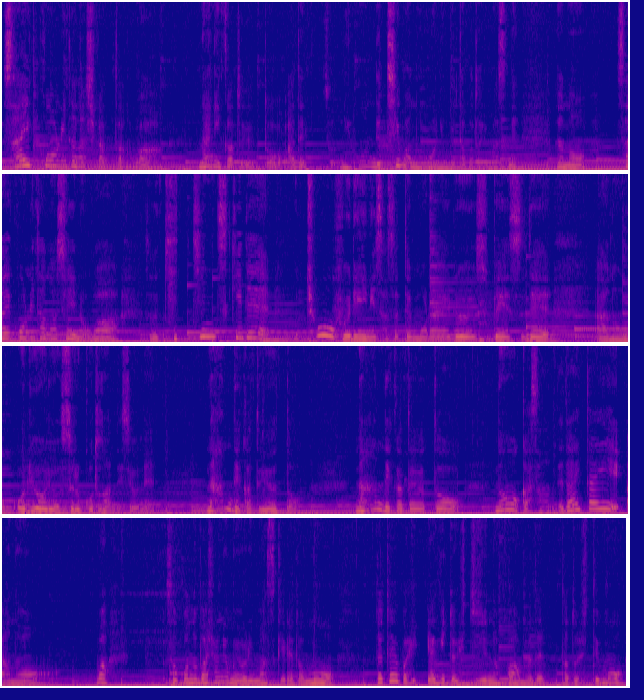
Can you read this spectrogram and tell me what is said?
最高に楽しかったのは何かというとあでそう日本で千葉の方にも行ったことありますね。あの最高に楽しいのはそのキッチン付きで超フリーにさせてもらえるスペースであのお料理をすることなんですよね。なんでかというとなんでかというと農家さん。で大体あの、まあ、そこの場所にもよりますけれども例えばヤギと羊のファームだったとしても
